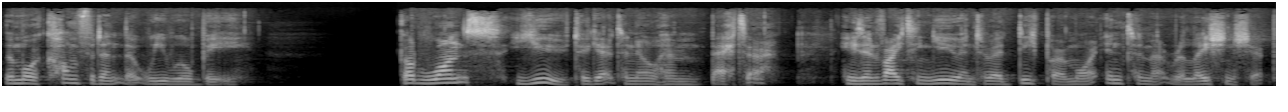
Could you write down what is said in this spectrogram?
the more confident that we will be. God wants you to get to know him better. He's inviting you into a deeper, more intimate relationship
